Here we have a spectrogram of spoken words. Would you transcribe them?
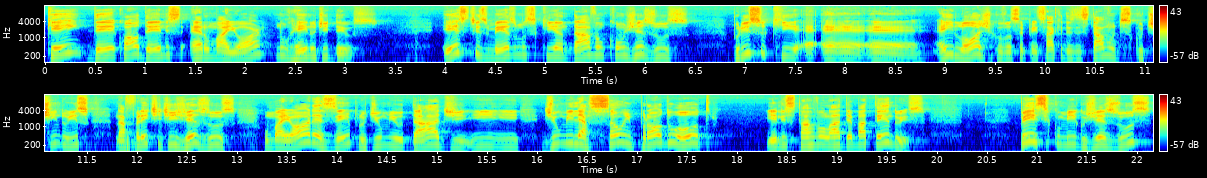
quem, de, qual deles era o maior no reino de Deus. Estes mesmos que andavam com Jesus. Por isso que é, é, é, é, ilógico você pensar que eles estavam discutindo isso na frente de Jesus, o maior exemplo de humildade e, e de humilhação em prol do outro. E eles estavam lá debatendo isso. Pense comigo, Jesus,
